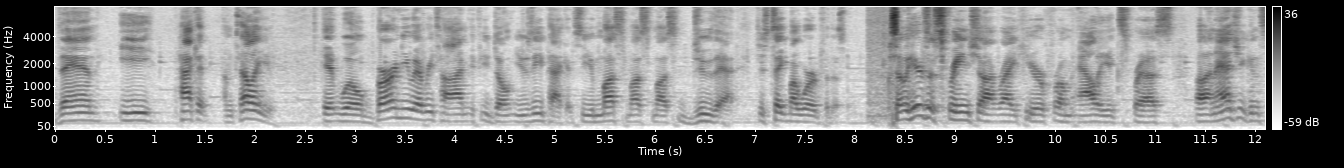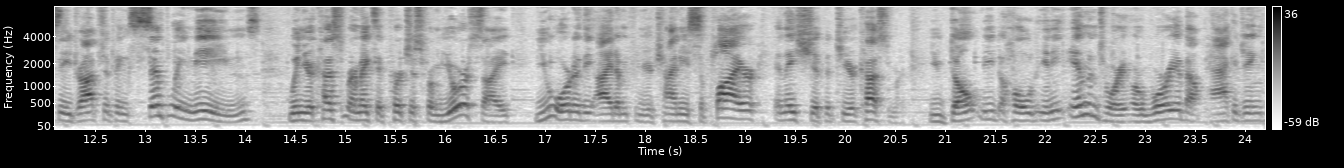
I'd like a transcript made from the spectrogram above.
than e-packet I'm telling you it will burn you every time if you don't use e-packet. So you must must must do that. Just take my word for this. So here's a screenshot right here from AliExpress. Uh, and as you can see drop shipping simply means when your customer makes a purchase from your site you order the item from your Chinese supplier and they ship it to your customer. You don't need to hold any inventory or worry about packaging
